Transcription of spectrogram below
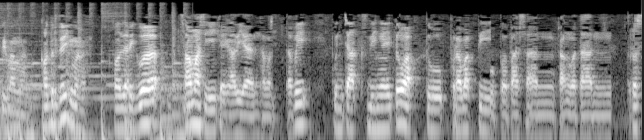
sedih banget kalau dari gimana Kalau dari gue sama sih kayak kalian sama. Tapi puncak sedihnya itu waktu Purabakti pelepasan keanggotaan. Terus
